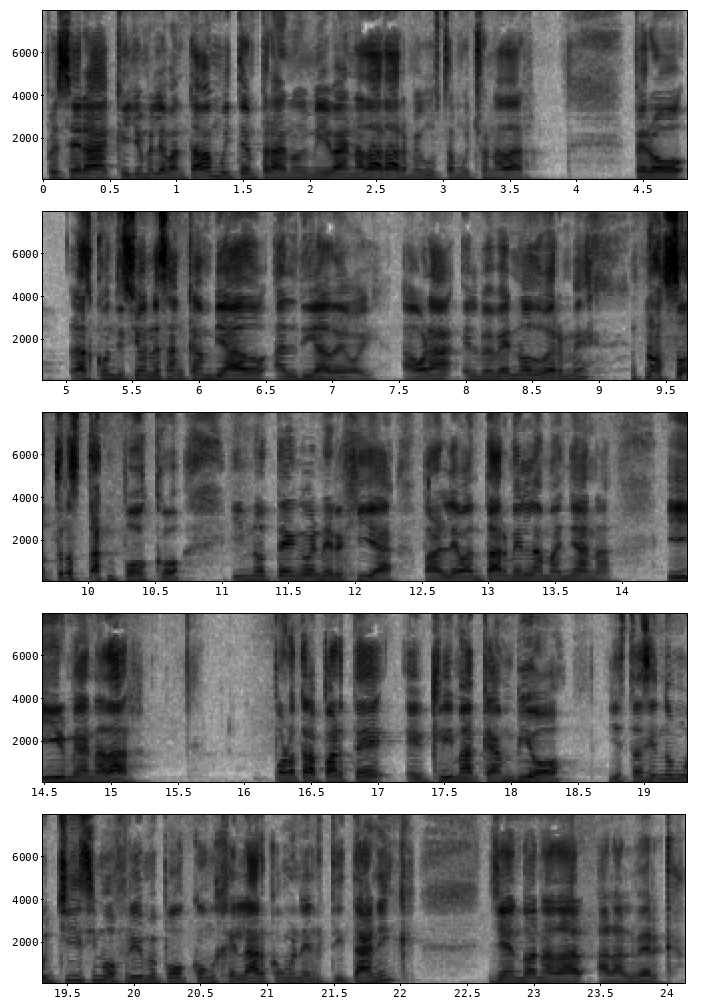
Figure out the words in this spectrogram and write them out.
pues era que yo me levantaba muy temprano y me iba a nadar. Me gusta mucho nadar. Pero las condiciones han cambiado al día de hoy. Ahora el bebé no duerme, nosotros tampoco, y no tengo energía para levantarme en la mañana e irme a nadar. Por otra parte, el clima cambió y está haciendo muchísimo frío y me puedo congelar como en el Titanic yendo a nadar a la alberca.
